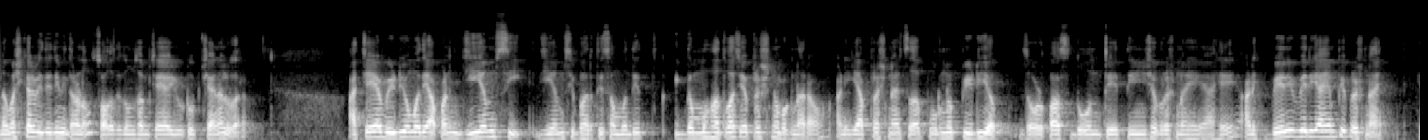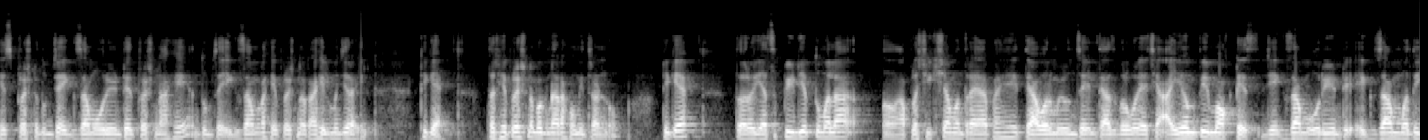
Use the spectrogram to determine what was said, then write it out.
नमस्कार विद्यार्थी मित्रांनो स्वागत आहे तुमचं आमच्या या यूट्यूब चॅनलवर आजच्या या व्हिडिओमध्ये आपण G M C G M C भरती संबंधित एकदम महत्त्वाचे प्रश्न बघणार आहोत आणि या प्रश्नाचं पूर्ण पी डी एफ जवळपास दोन ते तीनशे प्रश्न हे आहे आणि very very I M P प्रश्न आहे. हेच प्रश्न तुमच्या एक्झाम ओरिएंटेड प्रश्न आहे आणि तुमच्या एक्झामला हे प्रश्न राहील म्हणजे राहील. ठीक आहे? तर हे प्रश्न बघणार आहोत मित्रांनो. ठीक आहे? तर याचं पी डी एफ तुम्हाला आपलं शिक्षा मंत्र ॲप आहे त्यावर मिळून जाईल. त्याचबरोबर याचे I M P mock test जे एक्झाम ओरिएंटेड एक्झाममध्ये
